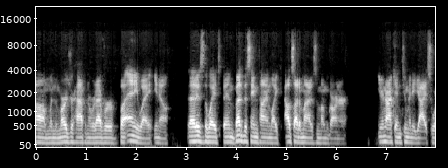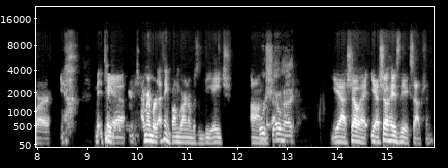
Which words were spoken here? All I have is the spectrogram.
um, when the merger happened or whatever. But anyway, you know, that is the way it's been. But at the same time, like outside of Madison Bumgarner, you're not getting too many guys who are, you know, taking. Yeah. I remember, I think Bumgarner was a DH. Um, or Shohei. Yeah, Shohei. Yeah, Shohei's the exception.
